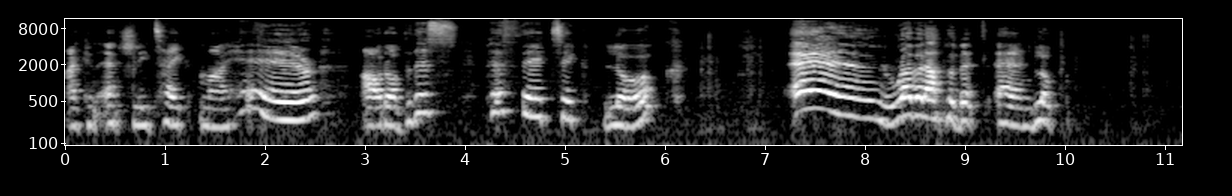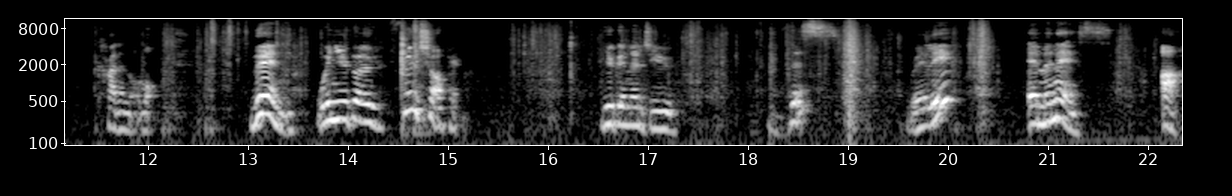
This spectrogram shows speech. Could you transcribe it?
I can actually take my hair out of this pathetic look and rub it up a bit and look kind of normal. Then, when you go food shopping, you're going to do this Really? M&S. Ah,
